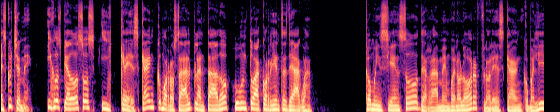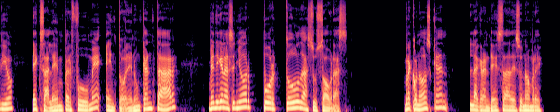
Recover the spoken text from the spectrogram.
Escúchenme hijos piadosos y crezcan como rosal plantado junto a corrientes de agua. Como incienso derramen buen olor, florezcan como el lirio, exhalen perfume, entonen un cantar, bendigan al Señor por todas sus obras. Reconozcan la grandeza de su nombre.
